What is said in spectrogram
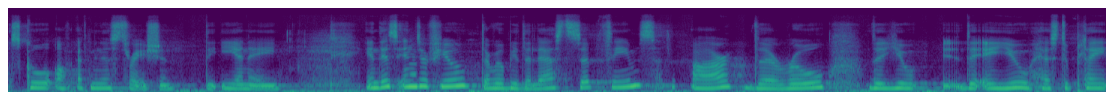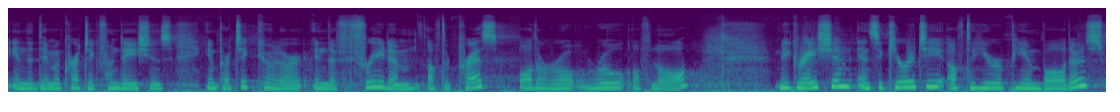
School of Administration, the ENA. In this interview, there will be the last sub-themes are the role the, U, the AU has to play in the democratic foundations, in particular in the freedom of the press or the rule of law, migration and security of the European borders,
